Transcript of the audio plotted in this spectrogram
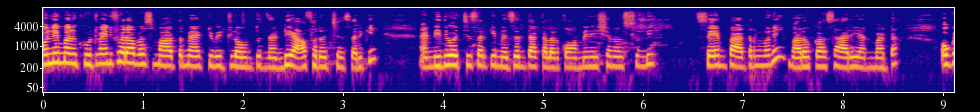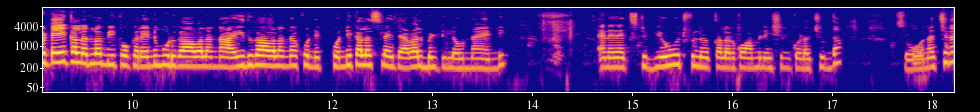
ఓన్లీ మనకు ట్వంటీ ఫోర్ అవర్స్ మాత్రమే యాక్టివిటీలో ఉంటుందండి ఆఫర్ వచ్చేసరికి. అండ్ ఇది వచ్చేసరికి మెజంతా కలర్ కాంబినేషన్ వస్తుంది. సేమ్ ప్యాటర్న్లోని మరొక శారీ అన్నమాట. ఒకటే కలర్లో మీకు ఒక రెండు మూడు కావాలన్నా ఐదు కావాలన్నా కొన్ని కొన్ని కలర్స్లో అయితే అవైలబిలిటీలో ఉన్నాయండి. And next beautiful colour combination కూడా చూద్దాం. సో నచ్చిన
